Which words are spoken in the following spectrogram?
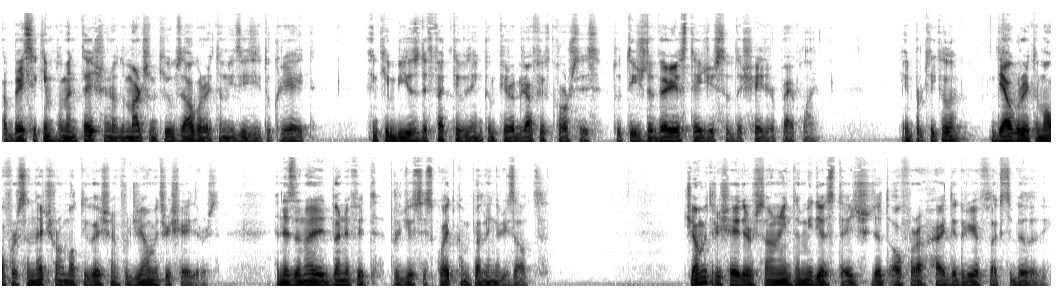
A basic implementation of the Marching Cubes algorithm is easy to create and can be used effectively in computer graphics courses to teach the various stages of the shader pipeline. In particular, the algorithm offers a natural motivation for geometry shaders, and as an added benefit, produces quite compelling results. Geometry shaders are an intermediate stage that offer a high degree of flexibility.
